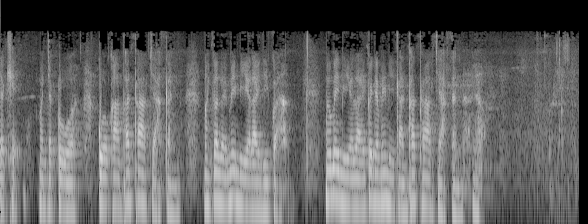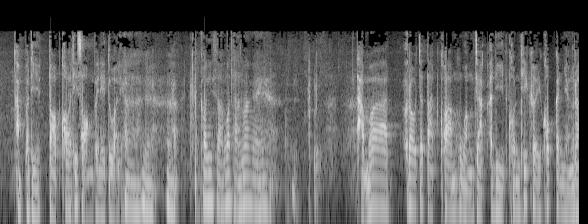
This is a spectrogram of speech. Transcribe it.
จะเข็ด มันจะกลัว กลัวความพัดพากจากกัน มันก็เลยไม่มีอะไรดีกว่า เมื่อไม่มีอะไรก็จะไม่มีการพัดพากจากกันครับพอดีตอบข้อที่สองไปในตัวเลยครับข้อที่สองก็ถามว่าไง ถามว่าเราจะตัดความห่วงจากอดีตคนที่เคยคบกันอย่างไร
